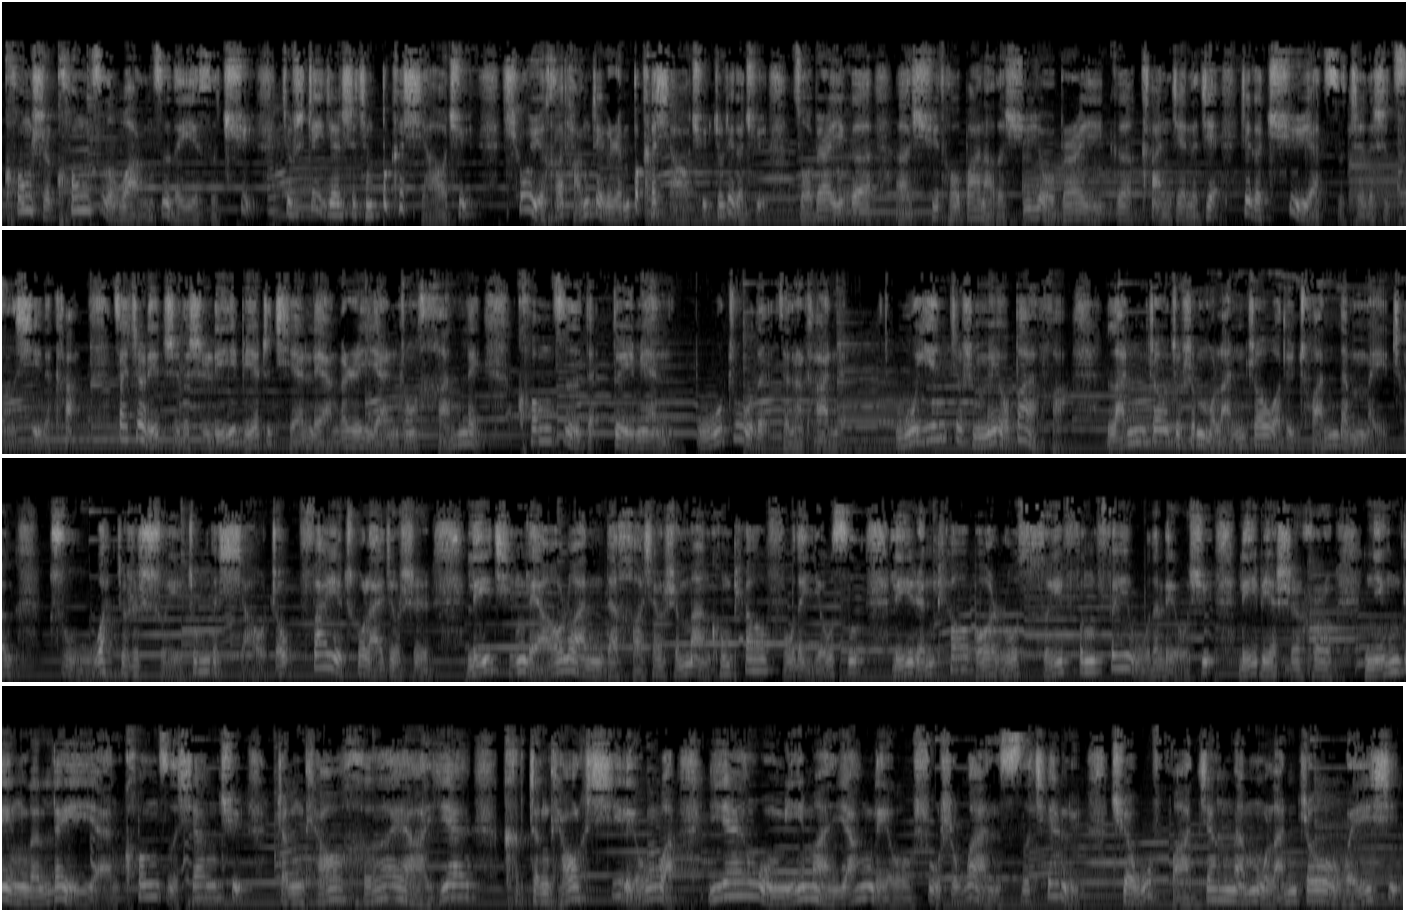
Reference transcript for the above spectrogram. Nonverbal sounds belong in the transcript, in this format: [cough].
空是空字往字的意思，去就是这件事情不可小觑。秋雨荷塘这个人不可小觑，就这个去，左边一个呃虚头巴脑的虚，右边一个看见的见，这个去呀指指的是仔细的看，在这里指的是离别之前两个人眼中含泪，空字的对面无助的在那看着。无因就是没有办法，兰州就是木兰舟啊，对船的美称。渚啊，就是水中的小舟，翻译出来就是离情缭乱的，好像是漫空漂浮的游丝，离人漂泊如随风飞舞的柳絮。离别时候凝定了泪眼，空自相去。整条河呀，烟可整条溪流啊，烟雾弥漫，杨柳树是万丝千缕。却无法将那木兰舟维系。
